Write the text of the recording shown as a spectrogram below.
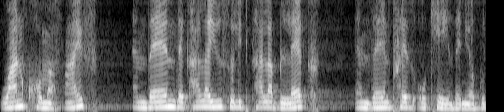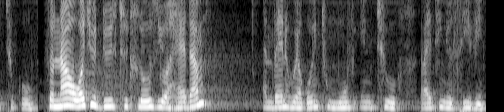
1 comma 5 and then the color use solid color black and then press ok and then you are good to go. So now what you do is to close your header and then we are going to move into writing your cv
